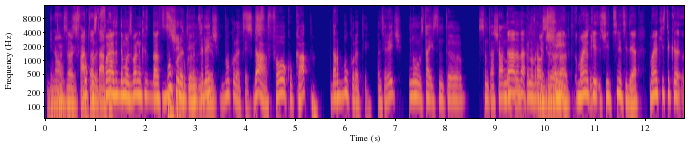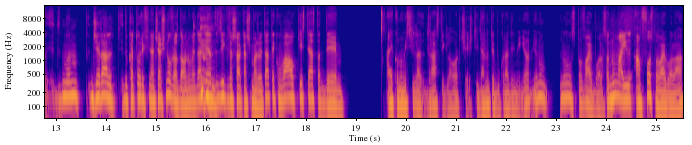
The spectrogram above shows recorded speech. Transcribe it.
Din nou, Exact. sfatul Bucură-te. ăsta... Fă pe- atât de mulți bani încât dar și Bucură-te, bucură-te înțelegi? De... Bucură-te. S- Da, fă-o cu cap, dar bucură-te. Înțelegi? Nu, stai, sunt, uh, sunt așa, nu, Da, da, pentru da. că nu vreau E să... adevărat. Și, mai e o Știi? che- și țineți ideea, mai e o chestie că, în general, educatorii financiari, și nu vreau să dau nume, dar gen, zic așa ca și majoritate, cumva au chestia asta de a economisi la, drastic la orice, știi, de a nu te bucura de nimic. Eu, eu nu, nu sunt pe vibe-ul ăla, sau nu mai am fost pe vibe-ul ăla,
